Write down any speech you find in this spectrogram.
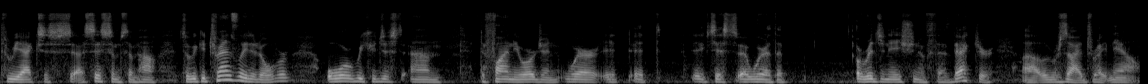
3-axis uh, system somehow. So we could translate it over, or we could just um, define the origin where it, it exists, uh, where the origination of the vector uh, resides right now.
